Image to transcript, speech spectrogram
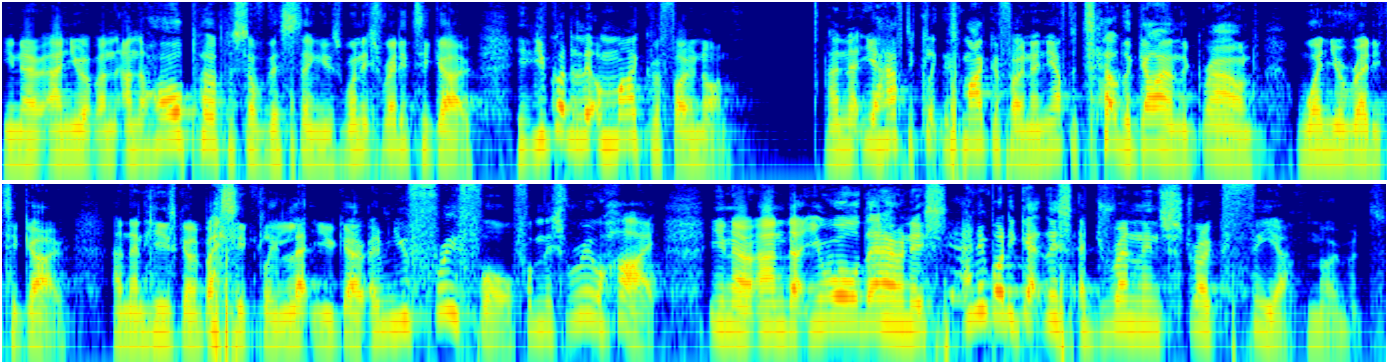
you know, and you up. And, and the whole purpose of this thing is when it's ready to go, you've got a little microphone on. And that you have to click this microphone and you have to tell the guy on the ground when you're ready to go. And then he's going to basically let you go. And you free fall from this real height, you know, and uh, you're all there. And it's anybody get this adrenaline stroke fear moment?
